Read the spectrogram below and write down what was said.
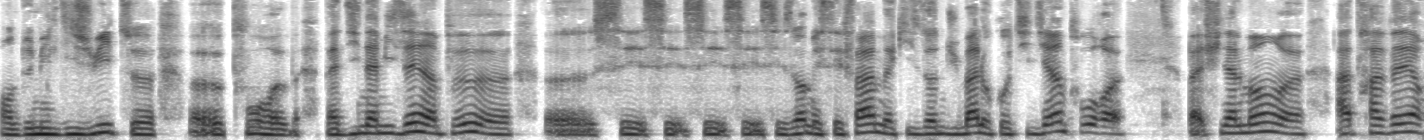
en 2018 euh, euh, pour bah, dynamiser un peu ces, hommes et ces femmes qui se donnent du mal au quotidien pour bah, finalement, à travers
